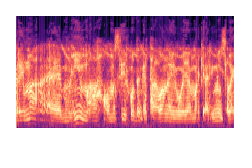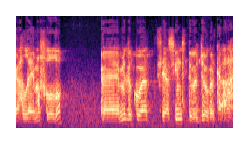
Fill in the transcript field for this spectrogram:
arrimo muhiim ah oo masiirka waddanka taabanayo weyaan marka arrimihiisa laga hadlaya ma fududo. Midda koowaad siyaasiyiinta dabajooga ka ah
